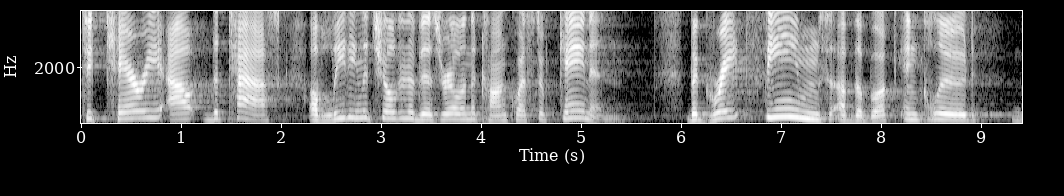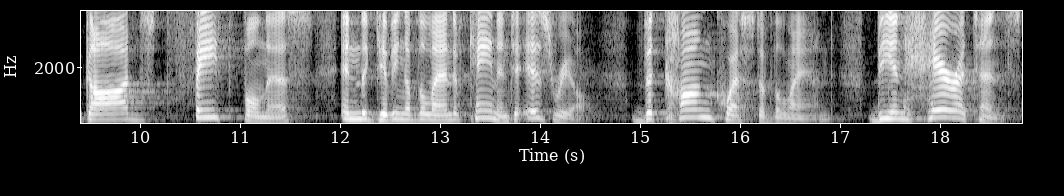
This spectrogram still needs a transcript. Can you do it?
to carry out the task of leading the children of Israel in the conquest of Canaan. The great themes of the book include God's faithfulness in the giving of the land of Canaan to Israel, the conquest of the land, the inheritance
